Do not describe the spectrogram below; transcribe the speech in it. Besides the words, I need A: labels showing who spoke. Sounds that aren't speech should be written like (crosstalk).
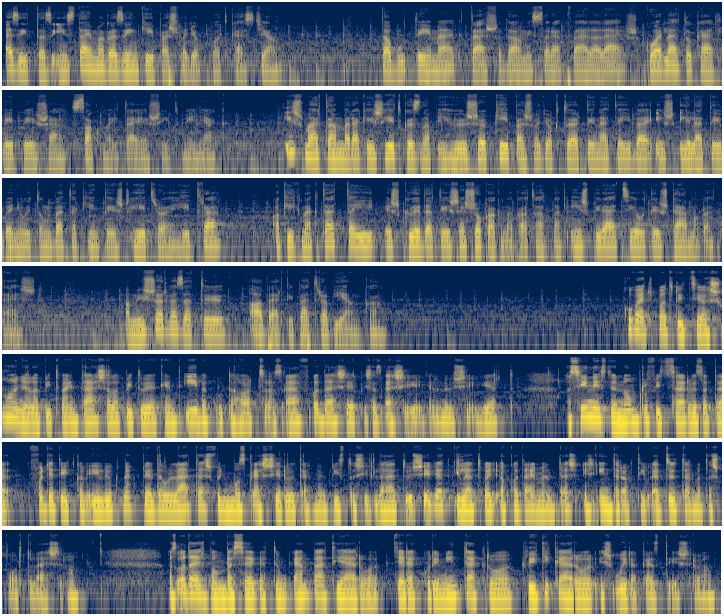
A: Ez itt az Instyle magazin Képes vagyok podcastja. Tabu témák, társadalmi szerepvállalás, korlátok átlépése, szakmai teljesítmények. Ismert emberek és hétköznapi hősök képes vagyok történeteibe és életébe nyújtunk betekintést hétről hétre, akiknek tettei és küldetése sokaknak adhatnak inspirációt és támogatást. A műsorvezető Alberti Petra Bianca.
B: Kovács Patricia Suhany Alapítvány társalapítójaként évek óta harcol az elfogadásért és az esélyegyenlőségért. A színésznő non-profit szervezete fogyatékkal élőknek, például látás- vagy mozgássérülteknek biztosít lehetőséget, illetve egy akadálymentes és interaktív edzőtermet a sportolásra. Az adásban beszélgettünk empátiáról, gyerekkori mintákról, kritikáról és újrakezdésről.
